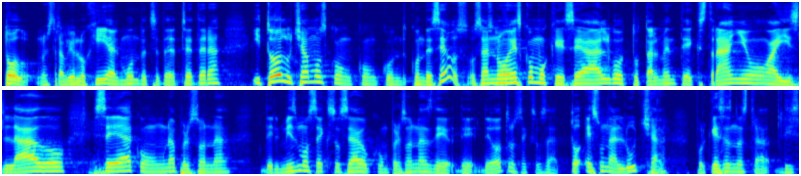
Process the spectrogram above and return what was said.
todo, nuestra biología, el mundo, etcétera, etcétera. Y todos luchamos con, con- con- con deseos. O sea, no es como que sea algo totalmente extraño, aislado, sea con una persona del mismo sexo, sea con personas de, de- de otro sexo. O sea, to- es una lucha porque esa es nuestra dis-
